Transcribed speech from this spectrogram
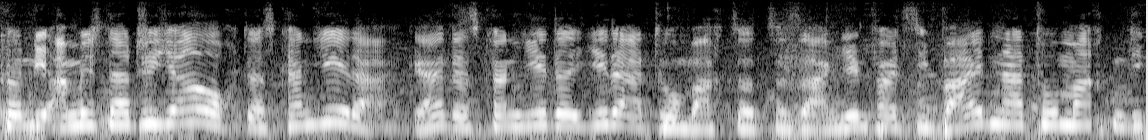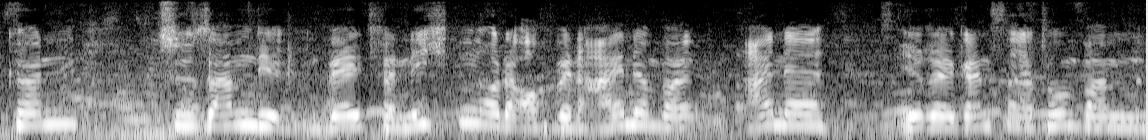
können die Amis natürlich auch. Das kann jeder. Gell? Das kann jede, jede Atommacht sozusagen. Jedenfalls die beiden Atommachten, die können zusammen die Welt vernichten. Oder auch wenn eine, eine ihre ganzen Atomwaffen,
